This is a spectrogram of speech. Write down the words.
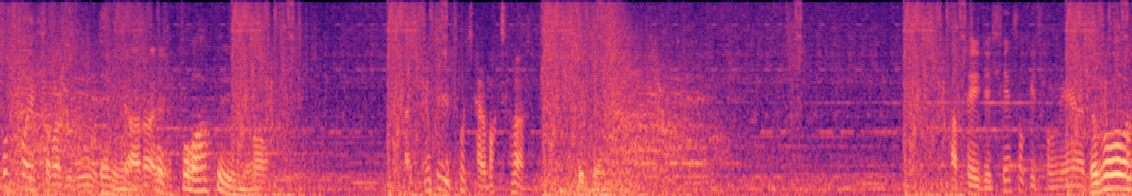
포토가 있어가지고 쉽지. 포, 포가 확실히 있네. 어. 아, 본진이 포잘 박잖아. 그렇죠. 앞에 이제 신속히 정리해야 돼. 저거.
